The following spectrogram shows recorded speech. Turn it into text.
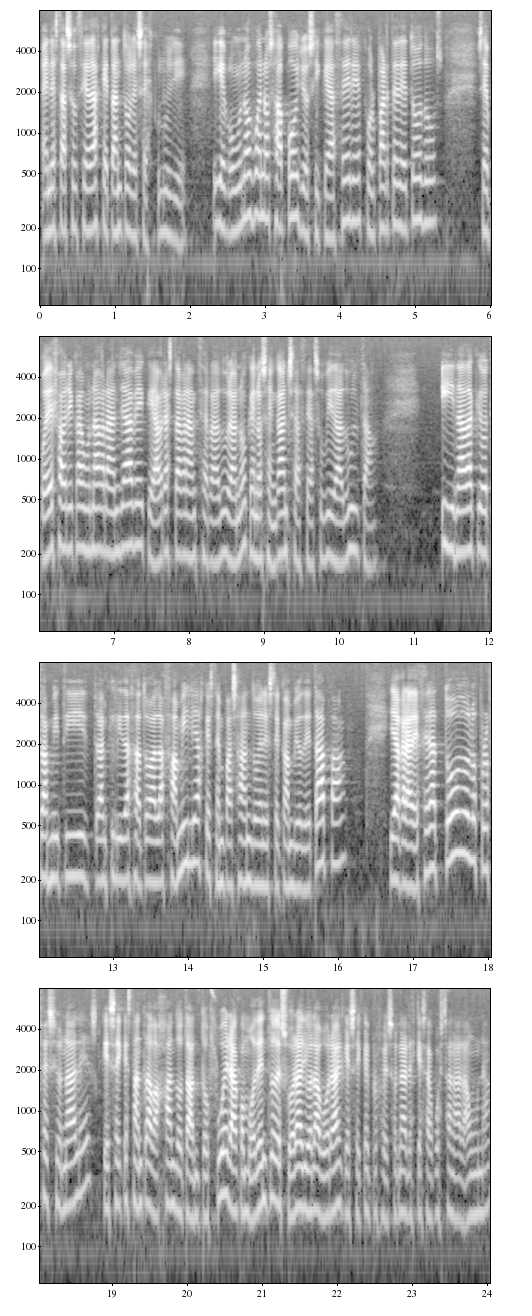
en esta sociedad que tanto les excluye y que con unos buenos apoyos y quehaceres por parte de todos se puede fabricar una gran llave que abra esta gran cerradura, ¿no? que nos enganche hacia su vida adulta. Y nada, quiero transmitir tranquilidad a todas las familias que estén pasando en este cambio de etapa, y agradecer a todos los profesionales que sé que están trabajando tanto fuera como dentro de su horario laboral, que sé que hay profesionales que se acuestan a la una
